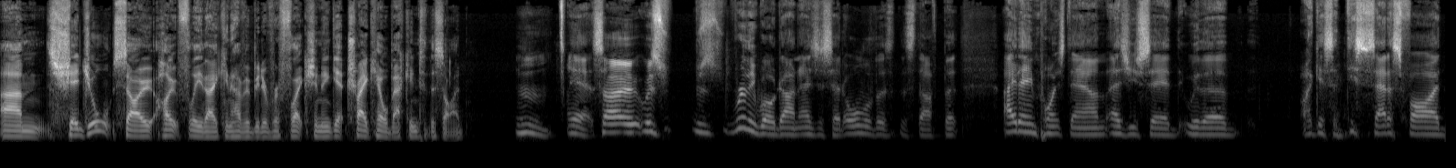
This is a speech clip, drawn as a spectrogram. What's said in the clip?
um, schedule. So hopefully they can have a bit of reflection and get Trey Kell back into the side. Mm, yeah, so it was was really well done, as you said, all of the, the stuff. But 18 points down, as you said, with a, I guess, a dissatisfied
